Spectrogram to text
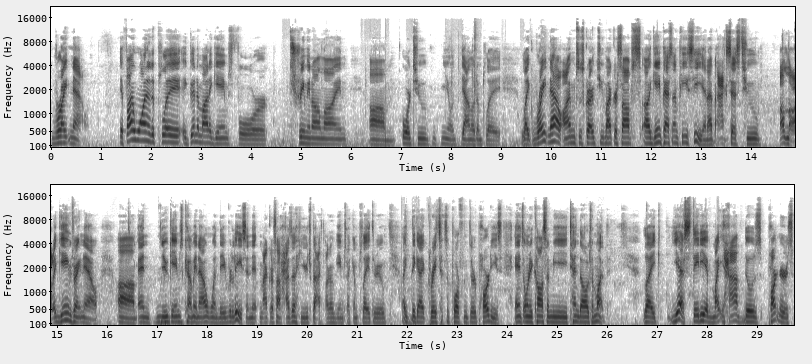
right now, if I wanted to play a good amount of games for streaming online, um, or to you know download and play, Like right now, I'm subscribed to Microsoft's uh, Game Pass on PC, and I have access to a lot of games right now, um, and new games coming out when they release. And Microsoft has a huge backlog of games I can play through. Like they got great support from third parties, and it's only costing me ten dollars a month. Like yes, Stadia might have those partners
